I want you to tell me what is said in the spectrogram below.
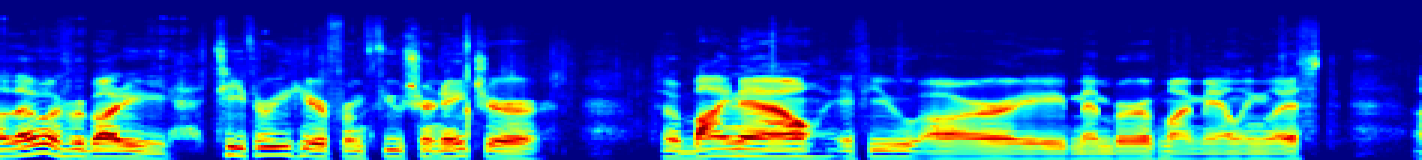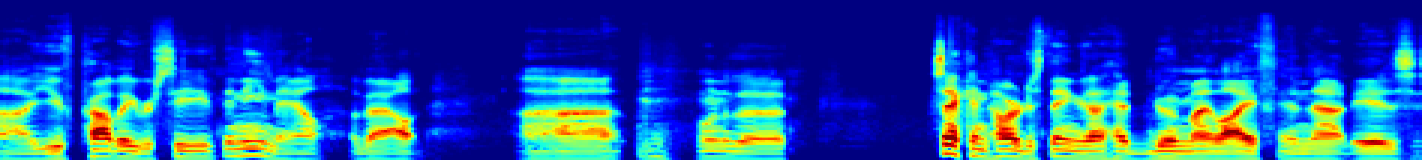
hello everybody. T3 here from Future Nature. So, by now, if you are a member of my mailing list, uh, you've probably received an email about uh, one of the second hardest things I had to do in my life, and that is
